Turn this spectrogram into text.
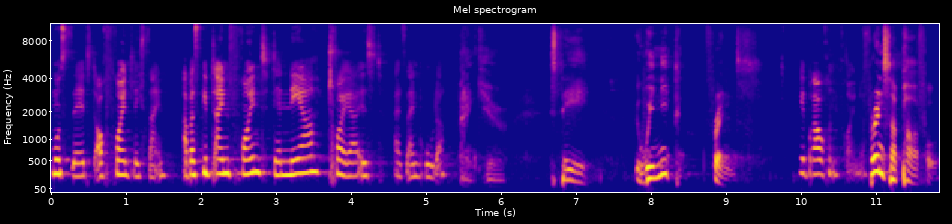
muss selbst auch freundlich sein. Aber es gibt einen Freund, der näher treuer ist als ein Bruder. Thank you. See, we need friends. Wir brauchen Freunde. Friends are powerful.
